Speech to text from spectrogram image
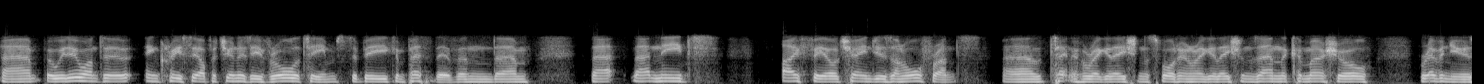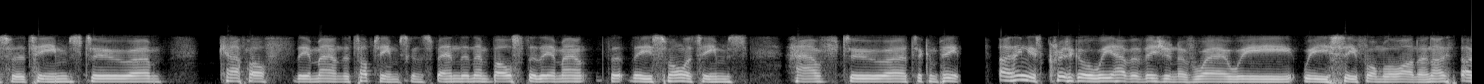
Um, but we do want to increase the opportunity for all the teams to be competitive, and um, that that needs, I feel, changes on all fronts: uh, technical regulations, sporting regulations, and the commercial revenues for the teams to um, cap off the amount the top teams can spend, and then bolster the amount that the smaller teams have to uh, to compete. I think it's critical we have a vision of where we we see Formula One, and I I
